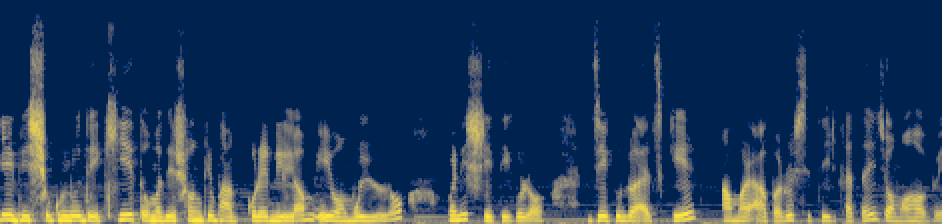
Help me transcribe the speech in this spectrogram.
এই দৃশ্যগুলো দেখিয়ে তোমাদের সঙ্গে ভাগ করে নিলাম এই অমূল্য মানে স্মৃতিগুলো, যেগুলো আজকে আমার আবারও স্মৃতির খাতায় জমা হবে।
